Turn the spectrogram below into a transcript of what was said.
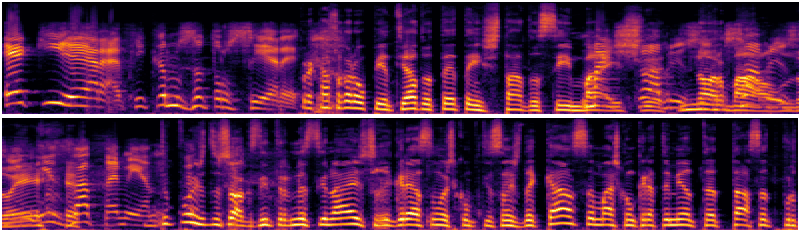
é que era. Ficamos a torcer. Por acaso agora o penteado até tem estado assim mais, sóbriozinho, normal, sóbriozinho, não é? Exatamente. Depois dos Jogos Internacionais regressam as competições da caça, mais concretamente a Taça de Portugal,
